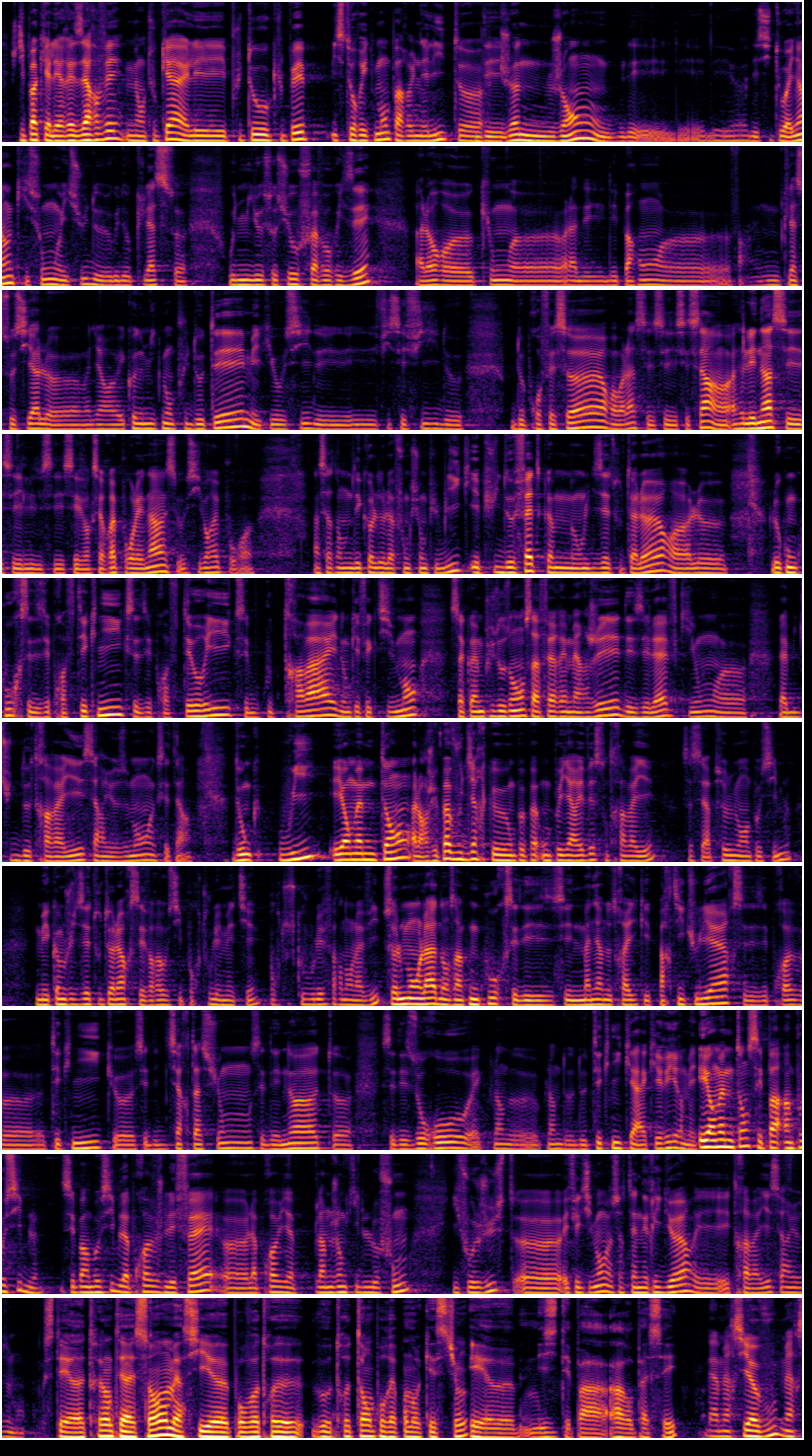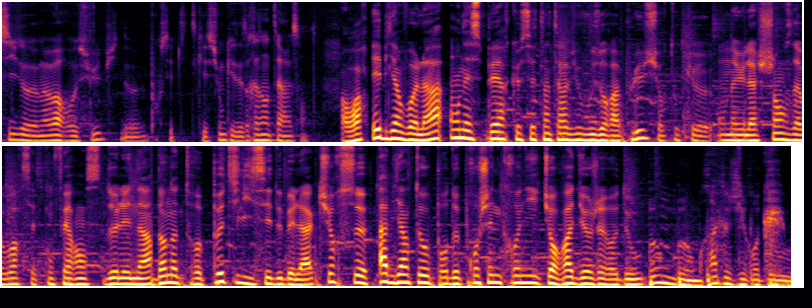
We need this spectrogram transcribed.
Je dis pas qu'elle est réservée, mais en tout cas, elle est plutôt occupée historiquement par une élite euh, des jeunes gens ou des, des, euh, citoyens qui sont issus de, classes euh, ou de milieux sociaux favorisés, alors qui ont voilà, des, parents, enfin une classe sociale, on va dire économiquement plus dotée, mais qui ont aussi des, fils et filles de, de professeurs. Voilà, c'est ça. hein. L'ENA, c'est vrai pour l'ENA, c'est aussi vrai pour un certain nombre d'écoles de la fonction publique. Et puis, de fait, comme on le disait tout à l'heure, euh, le, concours, c'est des épreuves techniques, c'est des épreuves théoriques, c'est beaucoup de travail. Donc, effectivement, ça a quand même plutôt tendance à faire émerger des élèves qui ont euh, l'habitude de travailler sérieusement, etc. Donc, oui, et en même temps, alors je ne vais pas vous dire qu'on peut, on peut y arriver sans travailler, ça c'est absolument impossible. Mais comme je disais tout à l'heure, c'est vrai aussi pour tous les métiers, pour tout ce que vous voulez faire dans la vie. Seulement là, dans un concours, c'est une manière de travailler qui est particulière, c'est des épreuves euh, techniques, euh, c'est des dissertations, c'est des notes, euh, c'est des oraux avec plein de, plein de, techniques à acquérir. Mais... Et en même temps, c'est pas impossible. C'est pas impossible, la preuve, je l'ai fait. La preuve, il y a plein de gens qui le font. Il faut juste, euh, effectivement, une certaine rigueur et, et travailler sérieusement. C'était euh, très intéressant. Merci euh, pour votre, votre temps pour répondre aux questions et euh, n'hésitez pas à repasser. Bah, merci à vous, merci de m'avoir reçu puis de, pour ces petites questions qui étaient très intéressantes. Au revoir. Et bien voilà, on espère que cette interview vous aura plu, surtout qu'on a eu la chance d'avoir cette conférence de l'ENA dans notre petit lycée de Bellac. Sur ce, à bientôt pour de prochaines chroniques sur Radio Gérodou. Boum boum, Radio Giraudoux.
